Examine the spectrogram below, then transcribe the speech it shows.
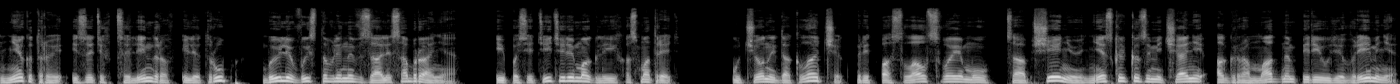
Некоторые из этих цилиндров или труб были выставлены в зале собрания, и посетители могли их осмотреть. Ученый-докладчик предпослал своему сообщению несколько замечаний о громадном периоде времени,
